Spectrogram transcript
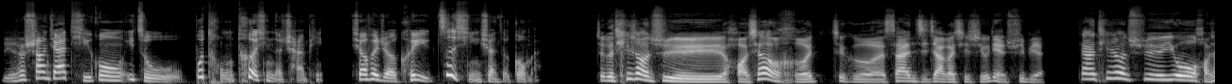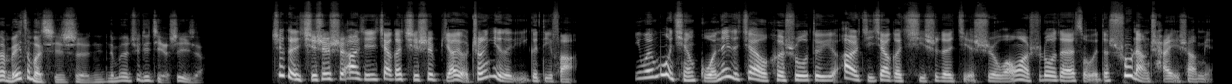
比如说，商家提供一组不同特性的产品。消费者可以自行选择购买，这个听上去好像和这个三级价格歧视有点区别，但是听上去又好像没怎么歧视。你能不能具体解释一下？这个其实是二级价格歧视比较有争议的一个地方，因为目前国内的教科书对于二级价格歧视的解释，往往是落在所谓的数量差异上面。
